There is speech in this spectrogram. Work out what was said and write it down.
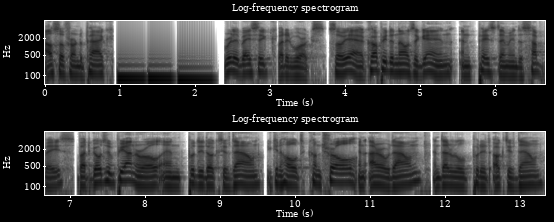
also from the pack. Really basic, but it works. So yeah, copy the notes again and paste them in the sub bass, but go to piano roll and put it octave down. You can hold control and arrow down, and that will put it octave down.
